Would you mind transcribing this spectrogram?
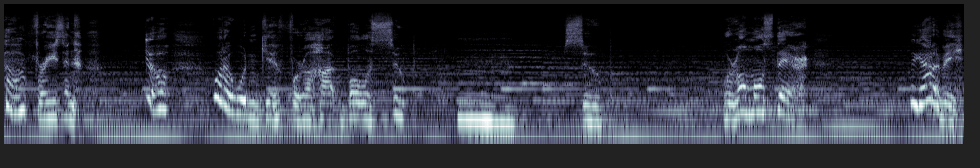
I'm freezing. Oh, what I wouldn't give for a hot bowl of soup. Mmm, soup. We're almost there. We gotta be,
